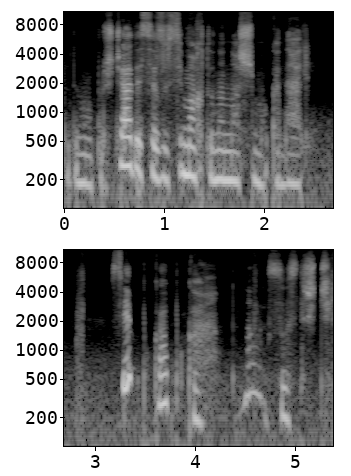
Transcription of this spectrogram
Будемо прощатися з усіма, хто на нашому каналі. Всім пока-пока. До нових зустрічей.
